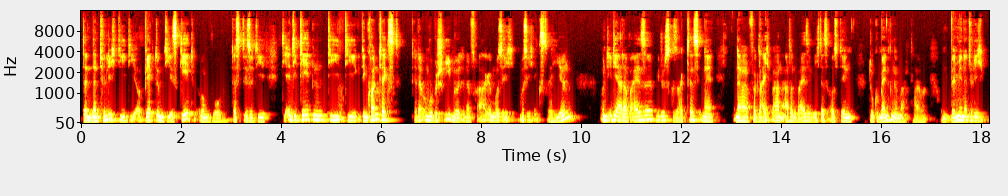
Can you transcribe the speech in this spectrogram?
Dann natürlich die, die Objekte, um die es geht, irgendwo. Das, also die, die Entitäten, die, die, den Kontext, der da irgendwo beschrieben wird in der Frage, muss ich, muss ich extrahieren. und idealerweise, wie du es gesagt hast, in einer, in einer vergleichbaren Art und Weise, wie ich das aus den Dokumenten gemacht habe. Und wenn wir natürlich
